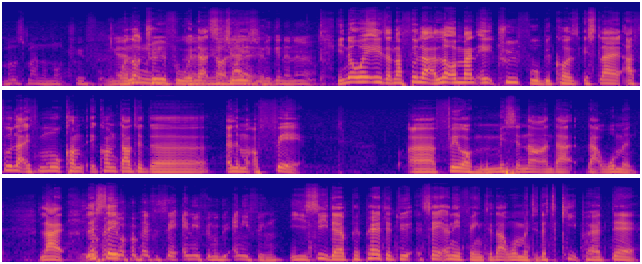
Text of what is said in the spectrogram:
most men are not truthful. Yeah. We're not truthful in that you can't lie at the situation. beginning, innit? You know what it is, and I feel like a lot of men ain't truthful because it's like I feel like it's more come it comes down to the element of fear, uh, fear of missing out on that that woman. Like let's say you're prepared to say anything or do anything. you see they're prepared to do say anything to that woman to just keep her there.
